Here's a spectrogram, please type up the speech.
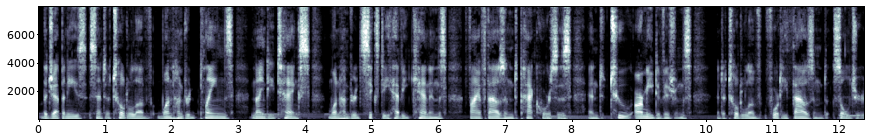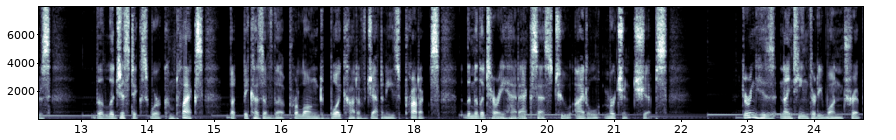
the Japanese sent a total of 100 planes, 90 tanks, 160 heavy cannons, 5,000 pack horses, and two army divisions, and a total of 40,000 soldiers. The logistics were complex, but because of the prolonged boycott of Japanese products, the military had access to idle merchant ships. During his 1931 trip,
